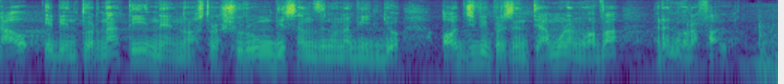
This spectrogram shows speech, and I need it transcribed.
Ciao e bentornati nel nostro showroom di San Zenone Naviglio. Oggi vi presentiamo la nuova Renault Rafale.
